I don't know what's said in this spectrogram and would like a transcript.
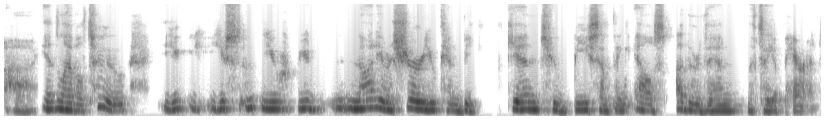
uh, in level two, you you you you're not even sure you can begin to be something else other than let's say a parent.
